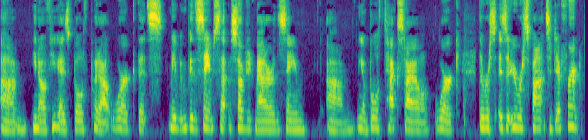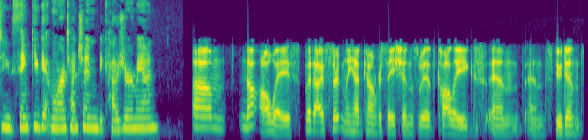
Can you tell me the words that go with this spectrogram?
um, you know if you guys both put out work that's maybe the same su- subject matter, the same um, you know both textile work. The res- is it your response different? Do you think you get more attention because you're a man? Um, not always, but I've certainly had conversations with colleagues and and students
